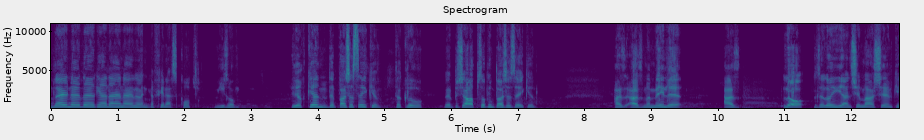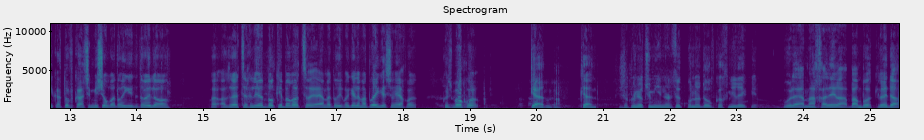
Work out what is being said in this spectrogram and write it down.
לא, לא, לא, לא, לא, לא, לא. אכילת סקוט. מי זו? כן, זה פרשה סייקר, תסתכלו. ובשאר הפסוקים פרשה סייקר. אז, ממילא, אז לא, זה לא עניין של מה השם, כי כתוב כאן שמישהו מדרגה גדול לו, אז הוא היה צריך להיות בו כברוצו, היה מגיע למדרגה שהוא יכול. הקדוש ברוך הוא, כן, כן. יכול להיות שמנצאת פה נדור כך נראה, כי ואולי מהחלירה, במבות, לא יודע.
